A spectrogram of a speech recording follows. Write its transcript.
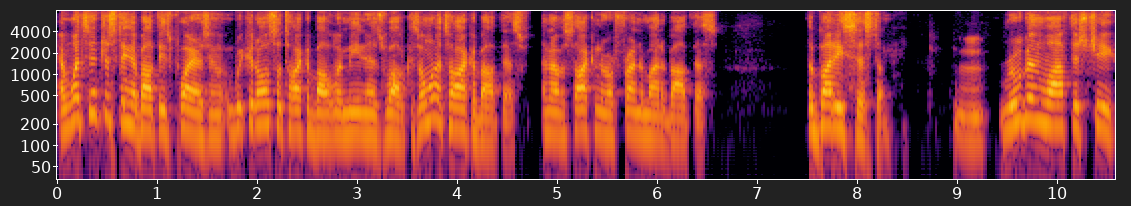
And what's interesting about these players, and we could also talk about Lemina as well, because I want to talk about this. And I was talking to a friend of mine about this. The buddy system. Mm. Ruben Loftus-Cheek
